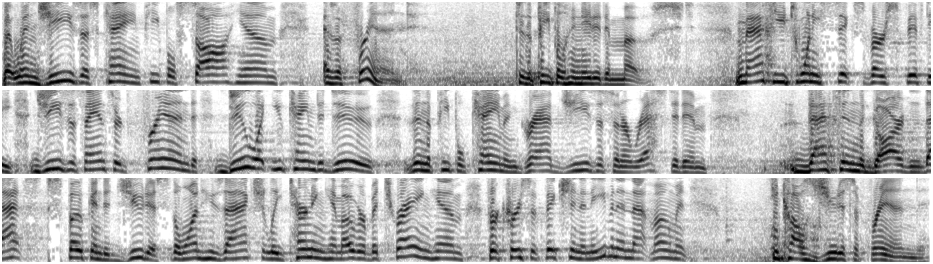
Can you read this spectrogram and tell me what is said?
that when Jesus came, people saw him as a friend to the people who needed him most. Matthew 26, verse 50, Jesus answered, Friend, do what you came to do. Then the people came and grabbed Jesus and arrested him. That's in the garden. That's spoken to Judas, the one who's actually turning him over, betraying him for crucifixion. And even in that moment, he calls Judas a friend.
